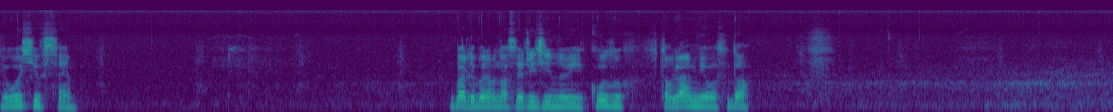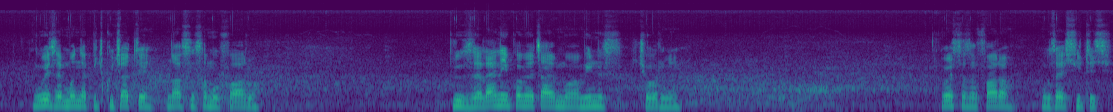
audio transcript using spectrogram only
І ось і все. Далі беремо наш резиновий козух, вставляємо його сюди. Ось можна підключати нашу саму фару. Плюс зелений пам'ятаємо, а мінус чорний. Ось ця фара вже світить.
